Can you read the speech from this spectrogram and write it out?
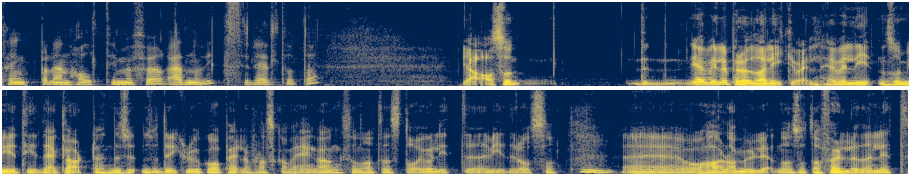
tenkt på det en halvtime før. Er det noe vits i det hele tatt da? Ja, altså jeg ville prøvd allikevel. Jeg ville gitt den så mye tid jeg klarte. Dessuten så drikker du ikke opp hele flaska med en gang, sånn at den står jo litt eh, videre også. Mm. Eh, og har da muligheten også til å følge den litt.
